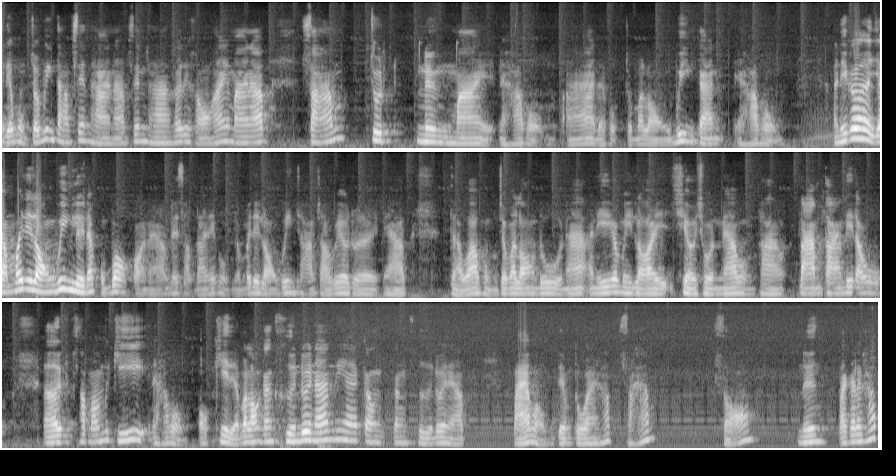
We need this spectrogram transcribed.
เดี๋ยวผมจะวิ่งตามเส้นทางนะครับ เส้นทางเขาที่เขาให้มานะครับ3.1ไมล์นะครับผมอ่าเดี๋ยวผมจะมาลองวิ่งกันนะครับผม อันนี้ก็ยังไม่ได้ลองวิ่งเลยนะผมบอกก่อนนะครับในสัปดาห์นี้ผมยังไม่ได้ลองวิ่งถามชาวเวลเลยนะครับ แต่ว่าผมจะมาลองดูนะอันนี้ก็มีรอยเฉียวชนนะครับผมทางตามทางที่เราเออขับมาเมื่อกี้นะครับผมโอเค เดี๋ยวมาลองกลางคืนด้วยนะนี่กลางกลางคืนด้วยนะครับไปครับผมเตรียมตัวนะครับสามสองหนึ่งไปกันเลยครับ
